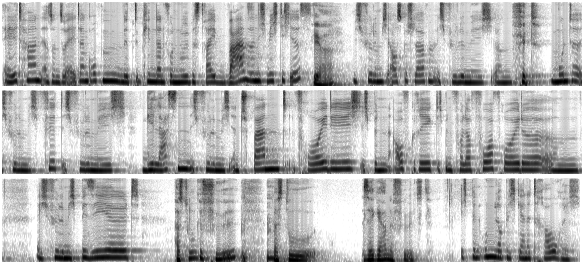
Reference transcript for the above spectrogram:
Eltern, also in so Elterngruppen mit Kindern von 0 bis 3 wahnsinnig wichtig ist. Ja, Ich fühle mich ausgeschlafen, ich fühle mich ähm, fit. munter, ich fühle mich fit, ich fühle mich gelassen, ich fühle mich entspannt, freudig, ich bin aufgeregt, ich bin voller Vorfreude, ähm, ich fühle mich beseelt, Hast du ein Gefühl, was du sehr gerne fühlst? ich bin unglaublich gerne traurig.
